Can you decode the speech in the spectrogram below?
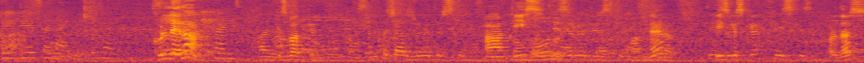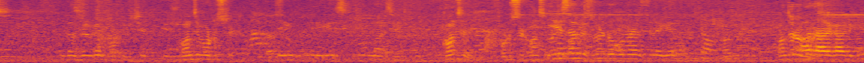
दे दिए सर नाइन्टी तो खुले ना? हाँ हाँ किस बात के? पचास रुपये तो इसके हाँ। तीस। तीस रुपये फ़ीस के। तीस किसके? फ़ीस के और दस? दस रुपये फ़ोटो स्टेट कौन सी फ़ोटो स्टेट मार्कशीट कौन से? फ़ोटो स्टेट कौन सी? ये सर इसमें डॉक्यूमेंट्स लगे ना। कौन सा आधार कार्ड की।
